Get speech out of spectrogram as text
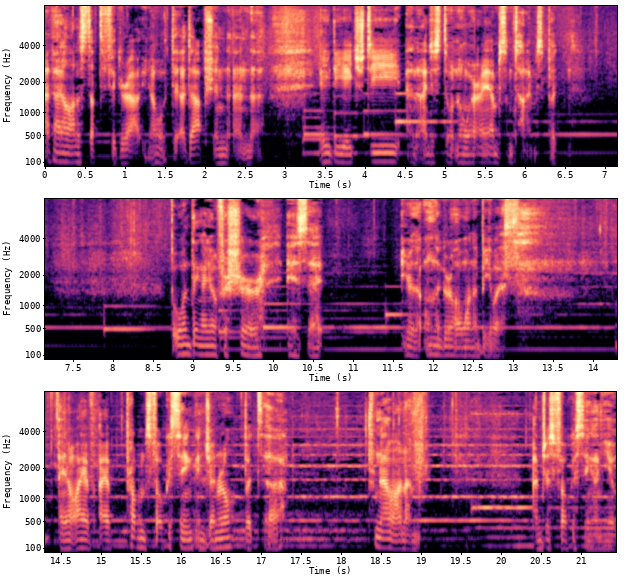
I've had a lot of stuff to figure out, you know, with the adoption and the ADHD, and I just don't know where I am sometimes. But. But one thing I know for sure is that you're the only girl I want to be with. I know I have I have problems focusing in general, but uh, from now on, I'm I'm just focusing on you.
